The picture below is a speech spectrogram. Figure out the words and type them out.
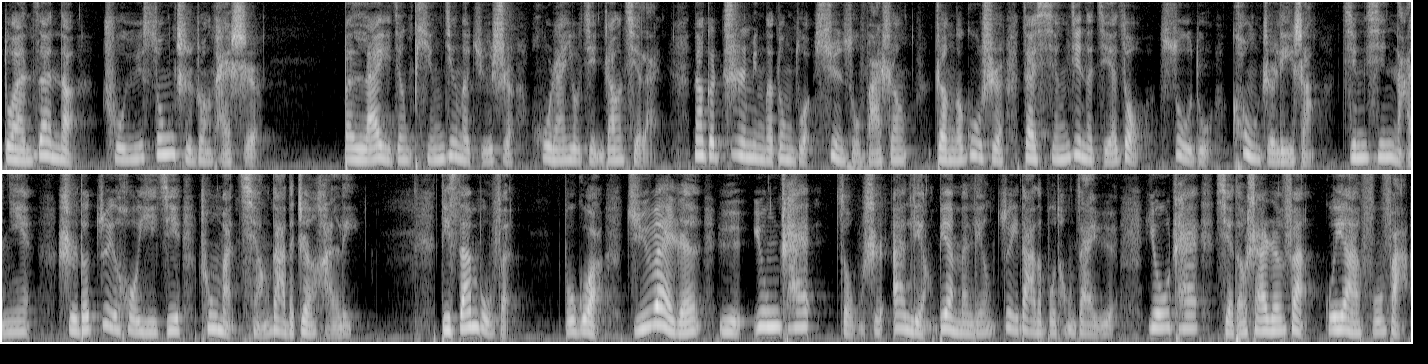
短暂的处于松弛状态时，本来已经平静的局势忽然又紧张起来，那个致命的动作迅速发生，整个故事在行进的节奏、速度、控制力上精心拿捏，使得最后一击充满强大的震撼力。第三部分，不过局外人与拥差总是按两遍门铃，最大的不同在于，邮差写到杀人犯归案伏法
